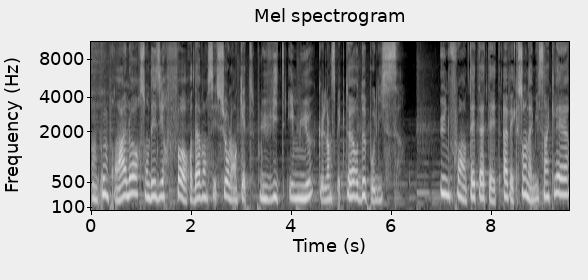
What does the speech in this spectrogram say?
On comprend alors son désir fort d'avancer sur l'enquête plus vite et mieux que l'inspecteur de police. Une fois en tête à tête avec son ami Sinclair,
